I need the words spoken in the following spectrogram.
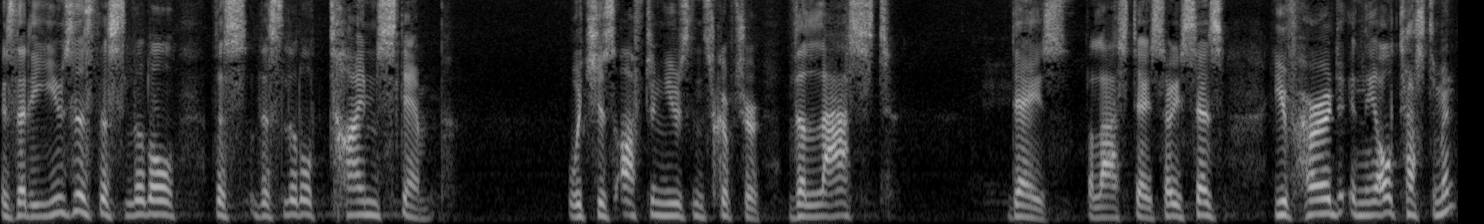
is that he uses this little, this, this little time stamp, which is often used in scripture, the last days, the last days. So he says, You've heard in the Old Testament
